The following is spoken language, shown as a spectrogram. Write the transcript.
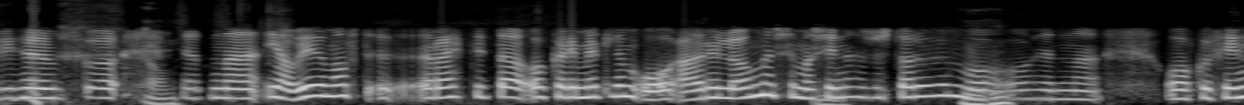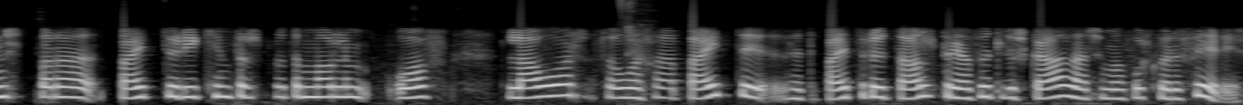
við hefum sko já. Hérna, já, við hefum oft uh, rætt þetta okkar í millum og aðri lögmenn sem að sinna þessum störfum mm -hmm. og, mhm. og, hérna, og okkur finnst bara bætur í kynfærsbrotamálum of lágar þó að það bæti, þetta bætir auðvitað aldrei að fullu skada sem að fólk verður fyrir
